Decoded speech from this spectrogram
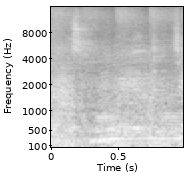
Just day.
